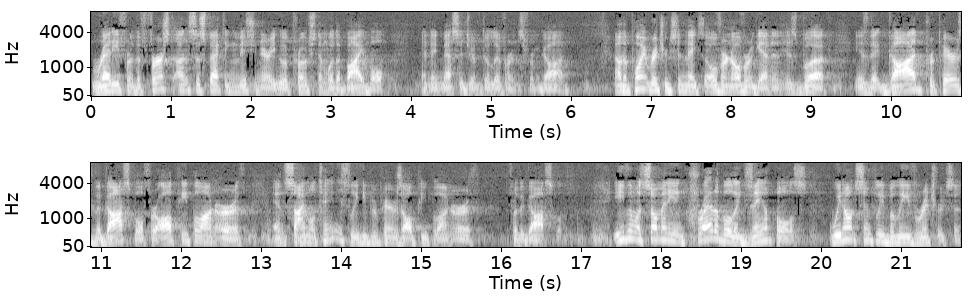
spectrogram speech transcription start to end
ready for the first unsuspecting missionary who approached them with a Bible and a message of deliverance from God. Now, the point Richardson makes over and over again in his book is that God prepares the gospel for all people on earth and simultaneously, he prepares all people on earth for the gospel. Even with so many incredible examples, we don't simply believe Richardson,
